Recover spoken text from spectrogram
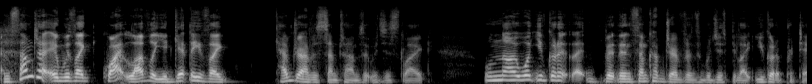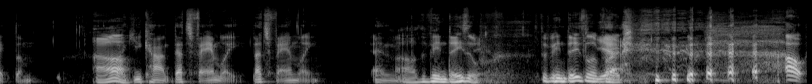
And sometimes it was like quite lovely. You'd get these like cab drivers sometimes that were just like, "Well, no, what you've got to," like, but then some cab drivers would just be like, you've got to protect them. Oh, Like you can't. That's family. That's family." And oh, the Vin Diesel. the Vin Diesel Yeah. approach. oh,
